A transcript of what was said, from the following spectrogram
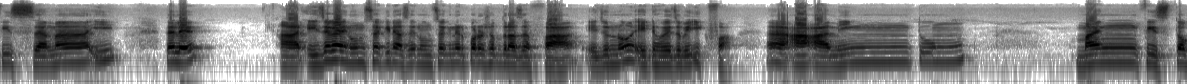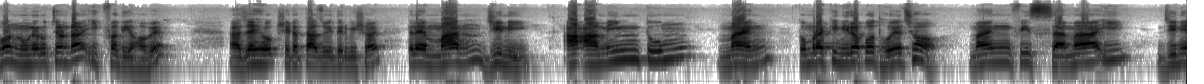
ফিস সামাই। তাহলে আর এই জায়গায় নুন সাকিন আছে নুন সাকিনের পরের শব্দ আছে ফা এই জন্য এটা হয়ে যাবে ইকফা। হ্যাঁ আ আমিং তুম ম্যাং ফিস তখন নুনের উচ্চারণটা ইকফা দিয়ে হবে। যাই হোক, সেটা তাজুইদের বিষয়। তাহলে, মান যিনি, আ আমিং তুম ম্যাং, তোমরা কি নিরাপদ হয়েছ? ম্যাং ফিস সামাই, যিনি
